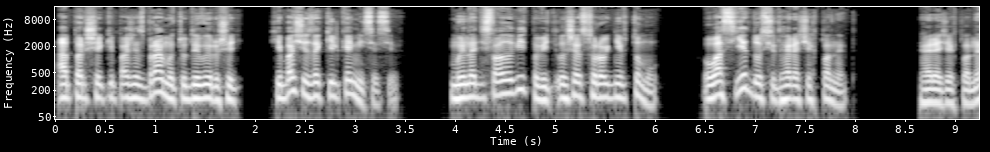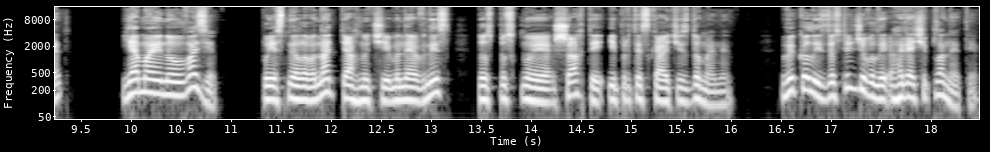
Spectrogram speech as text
а перші екіпажі з брами туди вирушать хіба що за кілька місяців. Ми надіслали відповідь лише 40 днів тому. У вас є досвід гарячих планет? Гарячих планет? Я маю на увазі, пояснила вона, тягнучи мене вниз до спускної шахти і притискаючись до мене. Ви колись досліджували гарячі планети?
